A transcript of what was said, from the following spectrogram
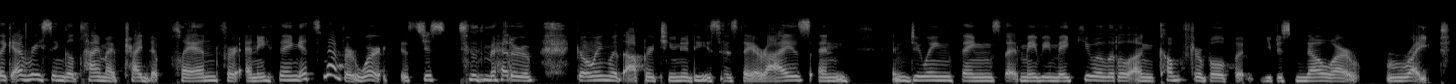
like every single time I've tried to plan for anything, it's never worked. It's just a matter of going with opportunities as they arise and and doing things that maybe make you a little uncomfortable, but you just know are right.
